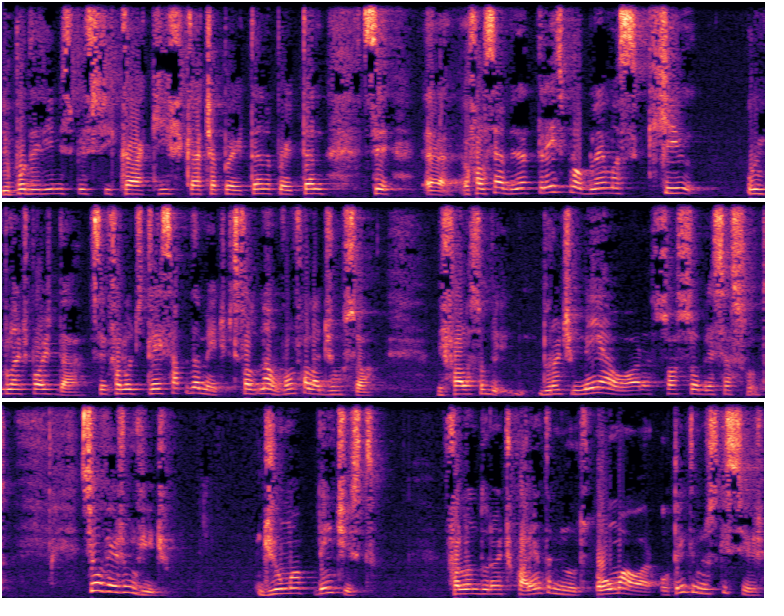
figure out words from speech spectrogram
Eu poderia me especificar aqui, ficar te apertando, apertando. Você, é, eu falo assim, ah, me três problemas que o implante pode dar. Você falou de três rapidamente. Você falou, não, vamos falar de um só. Me fala sobre, durante meia hora só sobre esse assunto. Se eu vejo um vídeo de uma dentista falando durante 40 minutos, ou uma hora, ou 30 minutos que seja,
